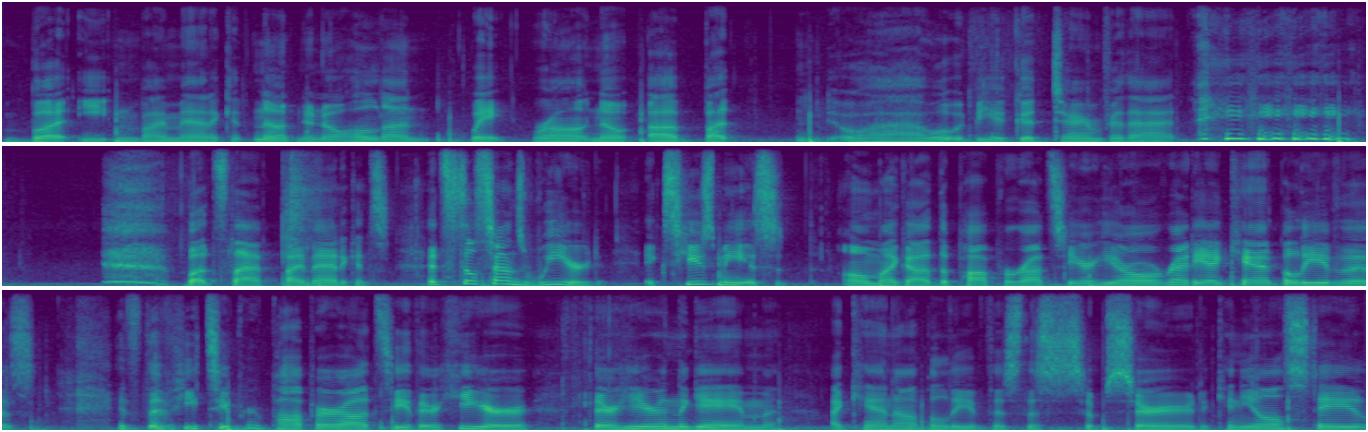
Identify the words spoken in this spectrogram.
butt eaten by mannequin. No, no, no, hold on. Wait, wrong. No, uh, butt. Uh, what would be a good term for that? butt slapped by mannequins. It still sounds weird. Excuse me, it's... Oh my god, the paparazzi are here already. I can't believe this. It's the VTuber paparazzi. They're here. They're here in the game. I cannot believe this. This is absurd. Can you all stay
